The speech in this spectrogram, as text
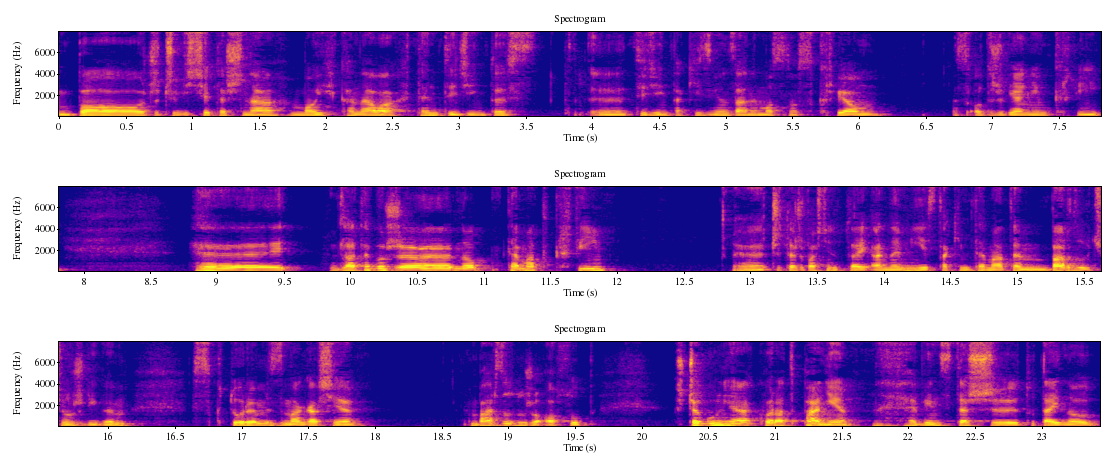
bo rzeczywiście też na moich kanałach ten tydzień to jest e, tydzień taki związany mocno z krwią, z odżywianiem krwi. E, dlatego, że no, temat krwi, czy też właśnie tutaj anemii jest takim tematem bardzo uciążliwym, z którym zmaga się bardzo dużo osób. Szczególnie akurat panie, więc też y, tutaj no,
